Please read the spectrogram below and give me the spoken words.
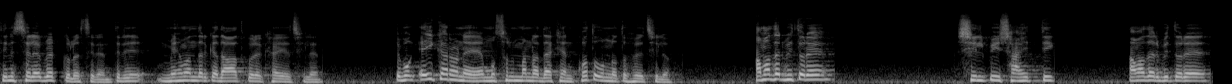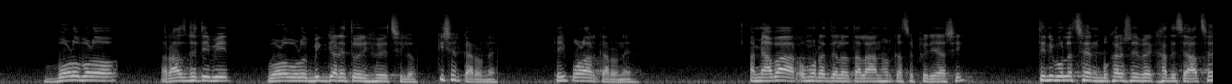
তিনি সেলিব্রেট করেছিলেন, তিনি মেহমানদেরকে দাওয়াত করে খাইয়েছিলেন। এবং এই কারণে মুসলমানরা দেখেন কত উন্নত হয়েছিল। আমাদের ভিতরে শিল্পী, সাহিত্যিক, আমাদের ভিতরে বড় বড় রাজনীতিবিদ, বড় বড় বিজ্ঞানী তৈরি হয়েছিল। কিসের কারণে? এই পড়ার কারণে। আমি আবার ওমর আদাল্লাহ তালা আনহর কাছে ফিরে আসি। তিনি বলেছেন, বুখারি শরীফের হাদিসে আছে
